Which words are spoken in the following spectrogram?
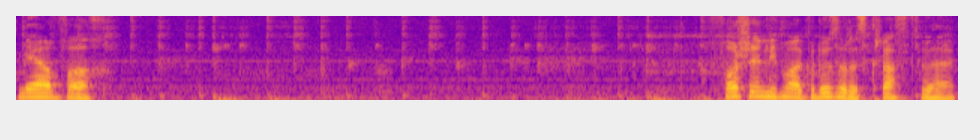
Mehrfach. Forsch endlich mal ein größeres Kraftwerk.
